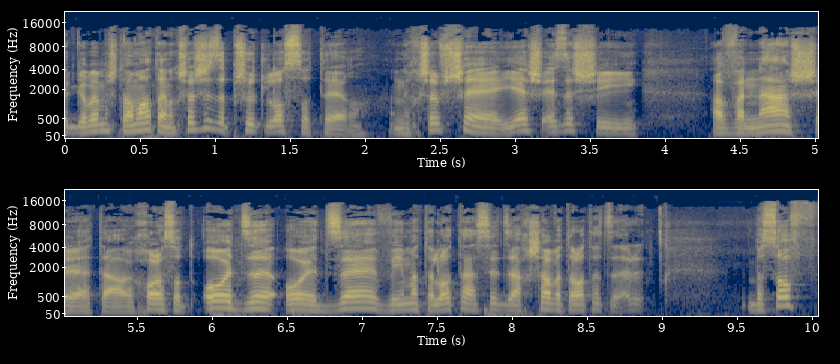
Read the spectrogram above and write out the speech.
לגבי מה שאתה אמרת, אני חושב שזה פשוט לא סותר. אני חושב שיש איזושהי הבנה שאתה יכול לעשות או את זה או את זה, ואם אתה לא תעשה את זה עכשיו, אתה לא תעשה את זה... בסוף,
